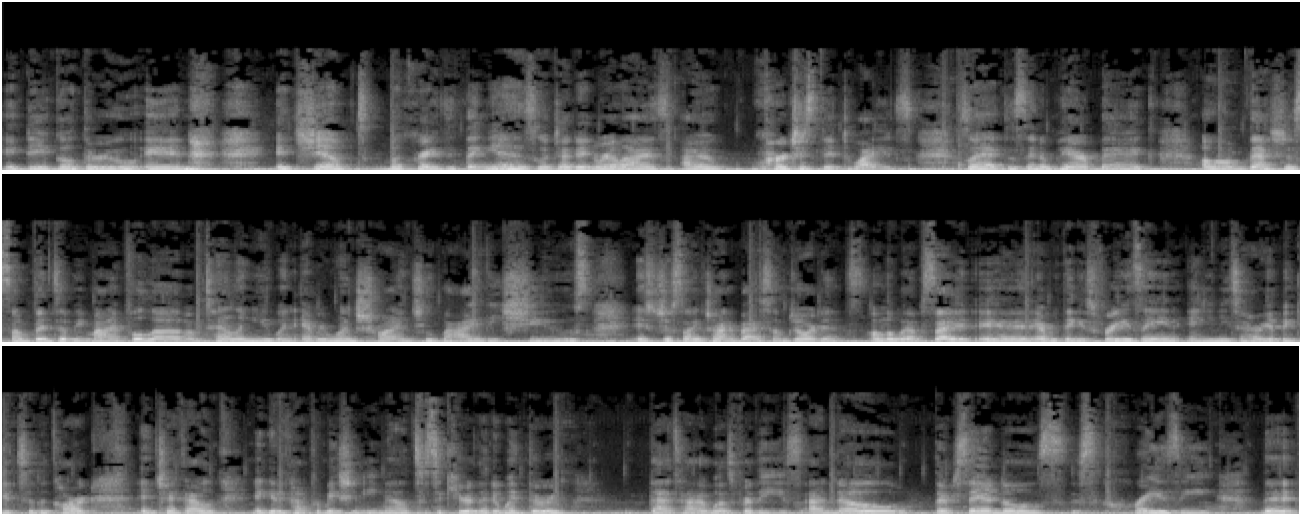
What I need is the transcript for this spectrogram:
it did go through and it shipped. The crazy thing is, which I didn't realize, I purchased it twice. So I had to send a pair back. Um, that's just something to be mindful of. I'm telling you, when everyone's trying to buy these shoes, it's just like trying to buy some Jordans on the website and everything is freezing and you need to hurry up and get to the cart and check out and get a confirmation email to secure that it went through that's how it was for these. I know they're sandals. It's crazy that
